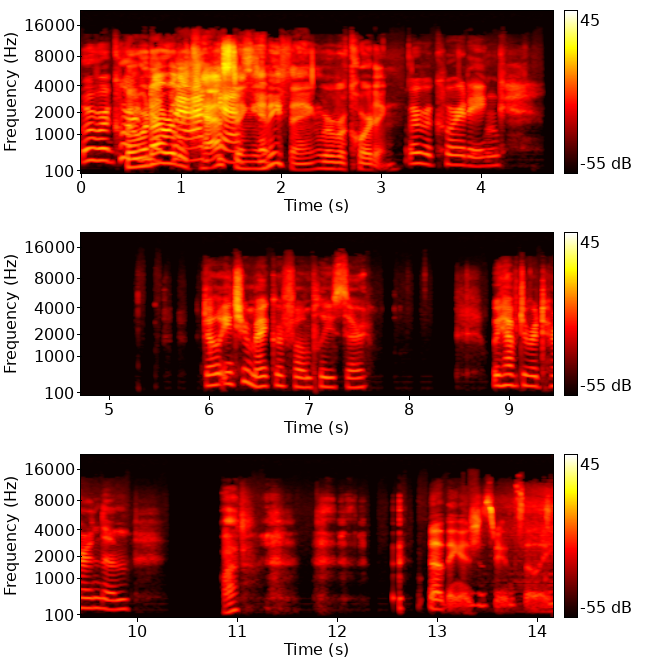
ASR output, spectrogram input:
We're recording. But we're not really casting podcasting. anything. We're recording. We're recording. Don't eat your microphone, please, sir. We have to return them. What? Nothing. It's just being silly.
